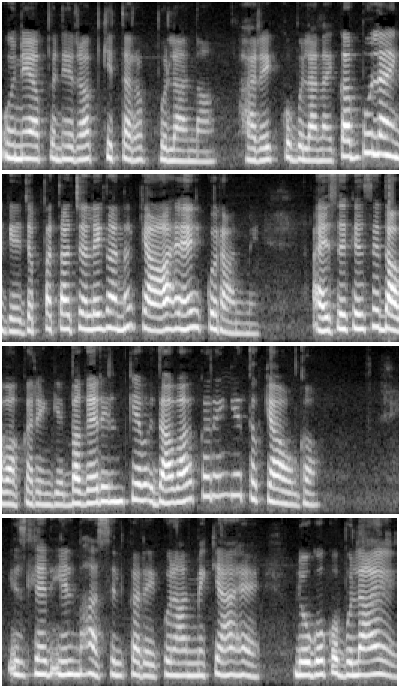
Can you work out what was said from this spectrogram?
انہیں اپنے رب کی طرف بلانا، ہر ایک کو بلانا ہے۔ کب بلائیں گے؟ جب پتہ چلے گا نا کیا ہے قرآن میں۔ ایسے کیسے دعویٰ کریں گے؟ بغیر علم کے دعویٰ کریں گے تو کیا ہوگا؟ اس لیے علم حاصل کرے۔ قرآن میں کیا ہے؟ لوگوں کو بلائے،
